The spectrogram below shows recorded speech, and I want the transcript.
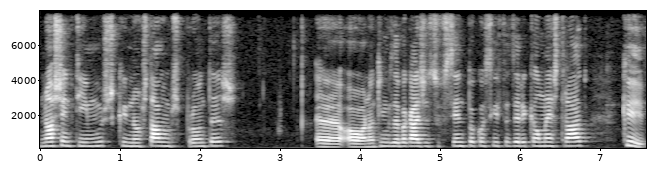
nós sentimos que não estávamos prontas uh, ou não tínhamos a bagagem suficiente para conseguir fazer aquele mestrado que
